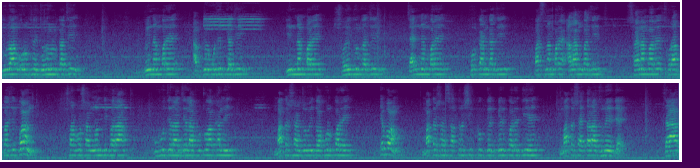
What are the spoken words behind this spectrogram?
দুলাল ওরফে জহিরুল গাজী দুই নম্বরে আব্দুল মজিদ গাজী তিন নম্বরে শহীদুল গাজী চার নম্বরে ফুরকান গাজী পাঁচ নম্বরে আলাম গাজী ছয় নম্বরে সোরাব গাজী গং সর্বসাং নন্দীপাড়া উপজেলা জেলা পটুয়াখালী মাদ্রাসার জমি দখল করে এবং মাদ্রাসার ছাত্র শিক্ষকদের বের করে দিয়ে মাদ্রাসায় তারা ঝুলিয়ে দেয়। যার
